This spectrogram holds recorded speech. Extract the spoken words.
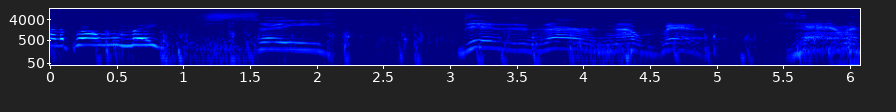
Kind of problem with me? See, didn't deserve no better. Damn it.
